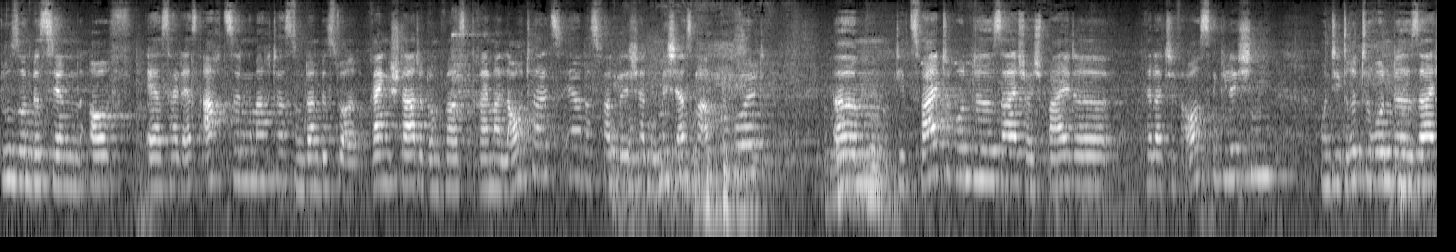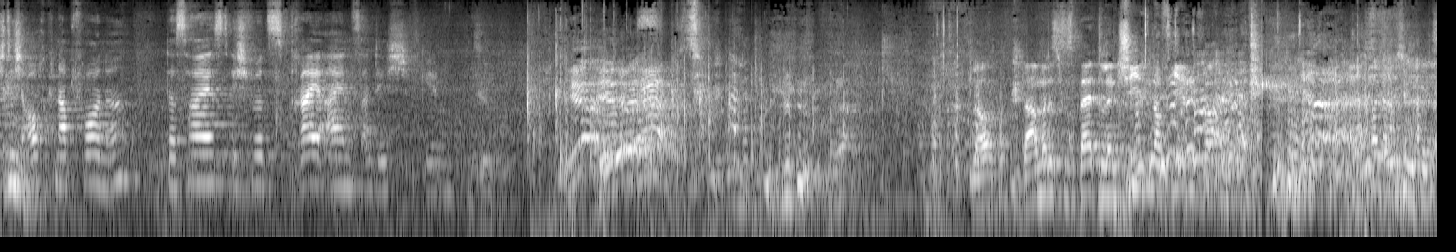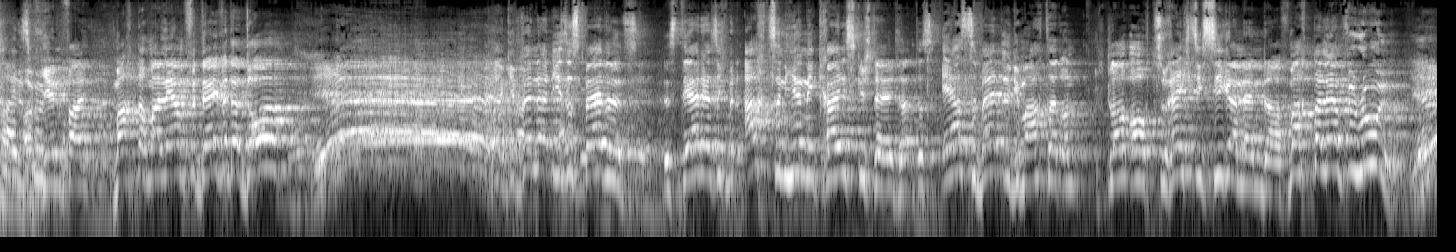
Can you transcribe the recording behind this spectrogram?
du so ein bisschen auf, er ist halt erst 18 gemacht hast und dann bist du reingestartet und warst dreimal lauter als er. Das fand ich, hat mich erstmal abgeholt. Ähm, die zweite Runde sah ich euch beide relativ ausgeglichen und die dritte Runde sah ich dich auch knapp vorne. Das heißt, ich würde es 3-1 an dich geben. Ich glaube, damit ist das Battle entschieden, auf jeden Fall. auf jeden Fall. Macht nochmal Lärm für David Ador! Der Dieses Battles ist der, der sich mit 18 hier in den Kreis gestellt hat, das erste Battle gemacht hat und ich glaube auch zu Recht sich Sieger nennen darf. Macht mal Lärm für Rule!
